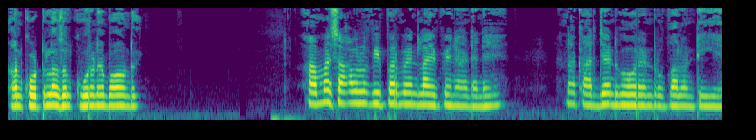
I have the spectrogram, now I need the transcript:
అని కొట్టులో అసలు కూరనే బాగుంటాయి అమ్మ సాగులు డిపార్ట్మెంట్లో అయిపోయినాడని. నాకు అర్జెంట్గా రెండు రూపాయలు ఉంటాయి.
